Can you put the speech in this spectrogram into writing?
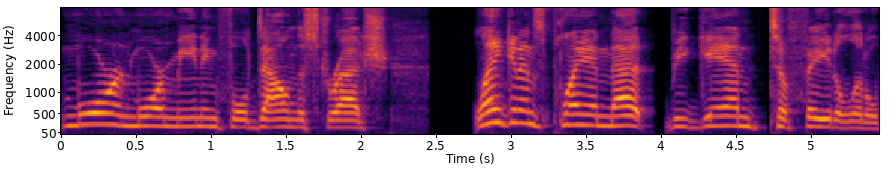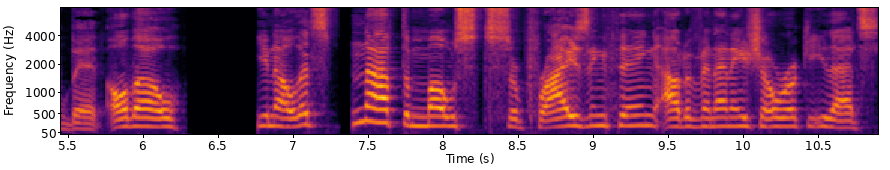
more and more meaningful down the stretch, Lankinen's playing net began to fade a little bit. Although you know, that's not the most surprising thing out of an NHL rookie that's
